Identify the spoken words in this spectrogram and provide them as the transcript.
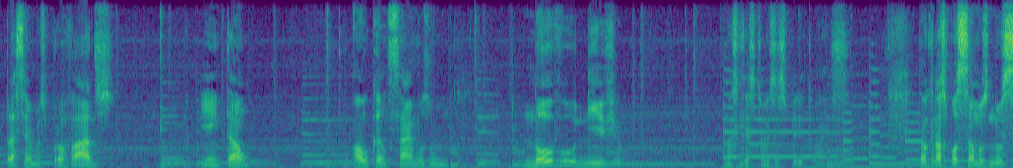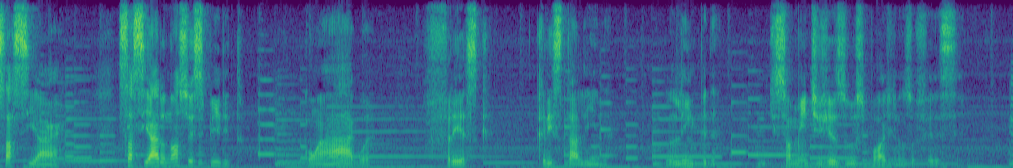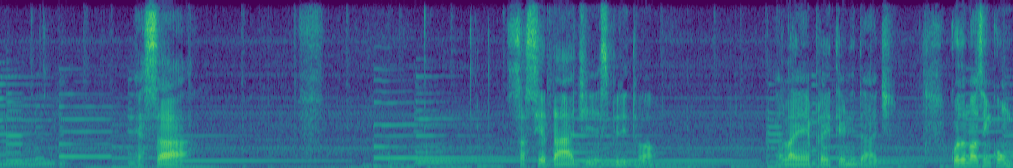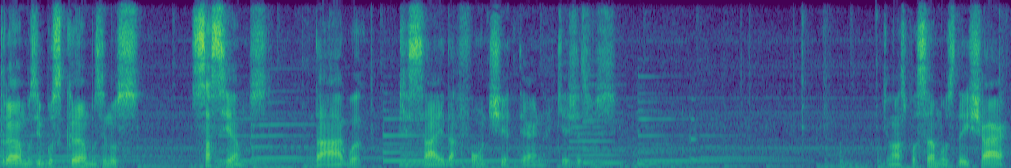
para sermos provados e então alcançarmos um novo nível nas questões espirituais. Então, que nós possamos nos saciar saciar o nosso espírito com a água fresca, cristalina, límpida, que somente Jesus pode nos oferecer. Essa saciedade espiritual, ela é para a eternidade. Quando nós encontramos e buscamos e nos saciamos da água que sai da fonte eterna, que é Jesus. Que nós possamos deixar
